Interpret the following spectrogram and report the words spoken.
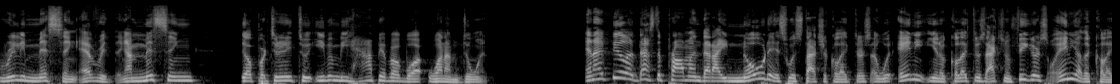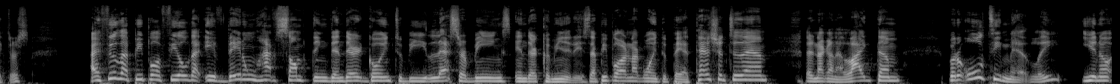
really missing everything. I'm missing the opportunity to even be happy about what, what I'm doing. And I feel that that's the problem that I notice with statue collectors and with any, you know, collectors, action figures, or any other collectors. I feel that people feel that if they don't have something, then they're going to be lesser beings in their communities, that people are not going to pay attention to them, they're not going to like them. But ultimately, you know,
